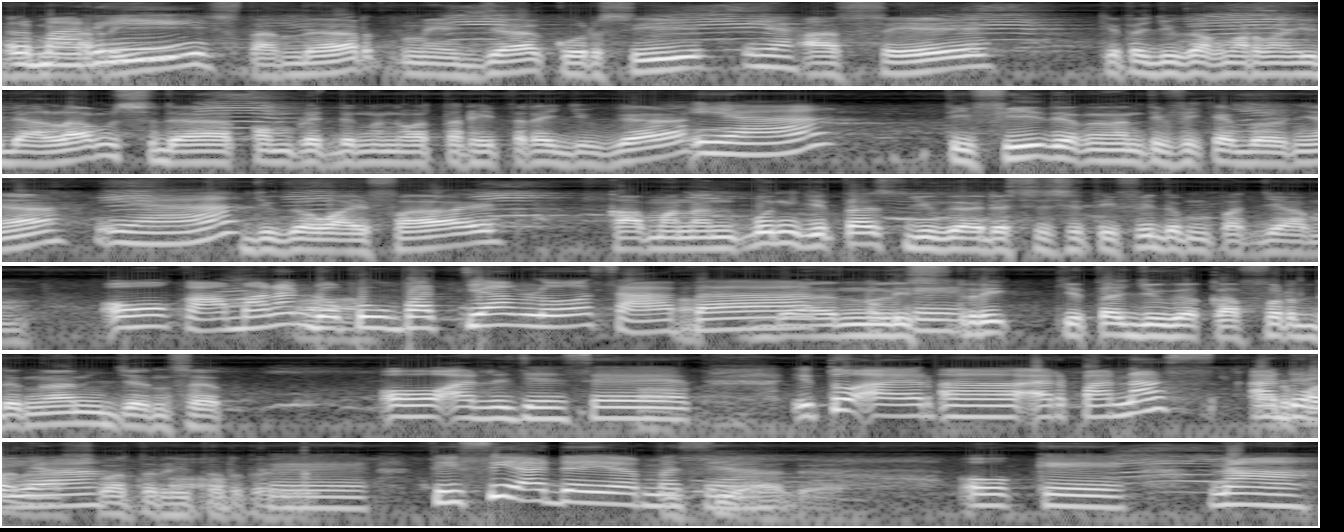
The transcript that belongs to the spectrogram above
Lemari. standar, meja, kursi, Iya. AC. Kita juga kamar mandi dalam sudah komplit dengan water heaternya juga. Iya, TV dengan TV kabelnya, iya. juga WiFi. Keamanan pun kita juga ada CCTV 24 jam. Oh keamanan 24 jam loh sahabat. Ah. Dan Oke. listrik kita juga cover dengan genset. Oh ada genset. Itu air eh, air panas Air ada panas, ya. water heater Oke. tadi. TV ada ya mas TV ya. ada. Oke. Nah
